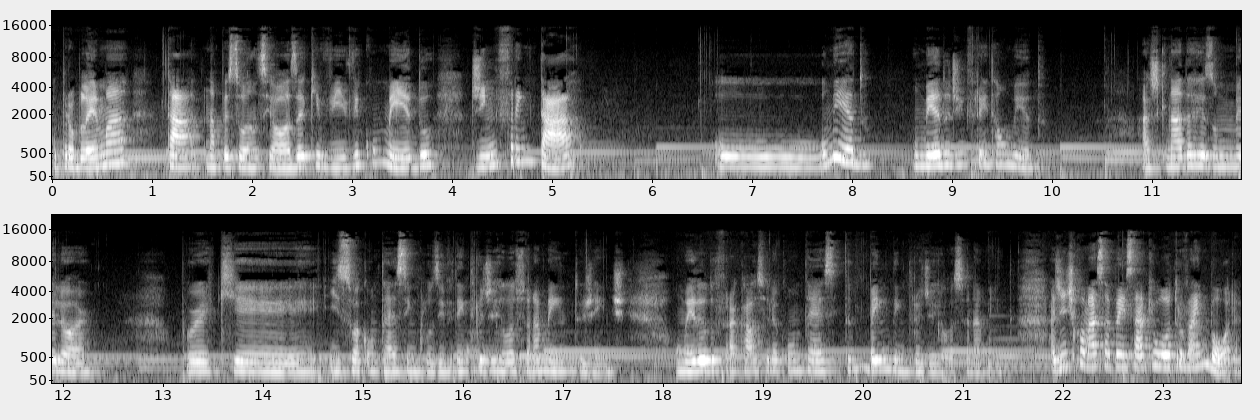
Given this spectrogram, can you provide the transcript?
O problema tá na pessoa ansiosa que vive com medo de enfrentar o, o medo. O medo de enfrentar o medo. Acho que nada resume melhor porque isso acontece inclusive dentro de relacionamento, gente. O medo do fracasso ele acontece também dentro de relacionamento. A gente começa a pensar que o outro vai embora.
